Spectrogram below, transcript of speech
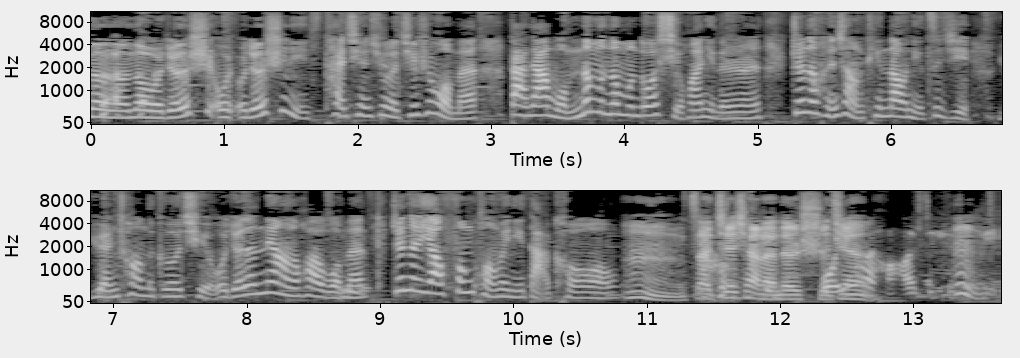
那那那，我觉得是我，我觉得是你太谦虚了。其实我们大家，我们那么那么多喜欢你的人，真的很想听到你自己原创的歌曲。我觉得那样的话，我们真的要疯狂为你打 call 哦。嗯，在接下来的时我一间定会好好努力。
